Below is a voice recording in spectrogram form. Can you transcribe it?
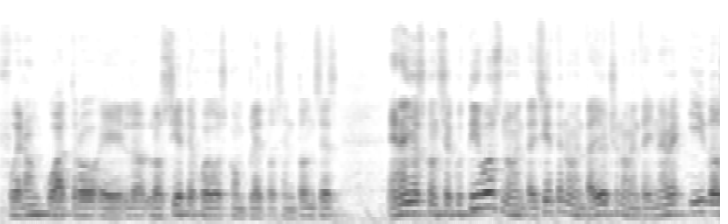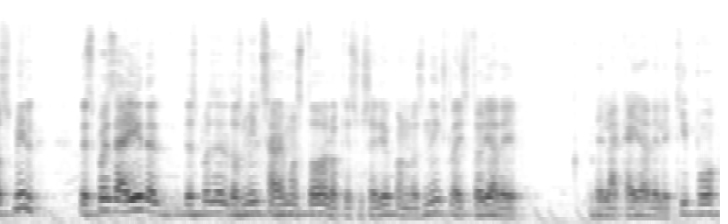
fueron cuatro, eh, los siete juegos completos. Entonces, en años consecutivos, 97, 98, 99 y 2000. Después de ahí, después del 2000, sabemos todo lo que sucedió con los Knicks, la historia de, de la caída del equipo,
